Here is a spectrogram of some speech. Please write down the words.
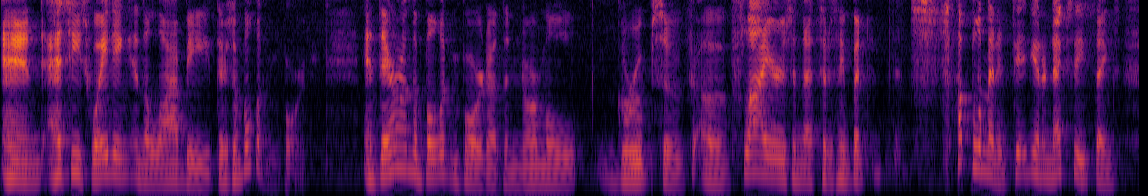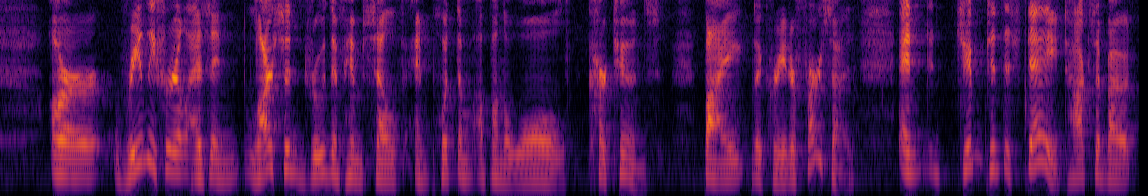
And as he's waiting in the lobby, there's a bulletin board. And there on the bulletin board are the normal groups of, of flyers and that sort of thing. But supplemented, you know, next to these things are really for real, as in Larson drew them himself and put them up on the wall, cartoons by the creator Farside. And Jim to this day talks about,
